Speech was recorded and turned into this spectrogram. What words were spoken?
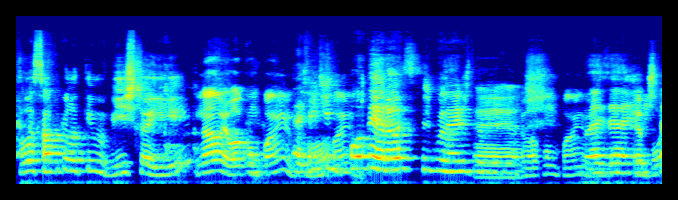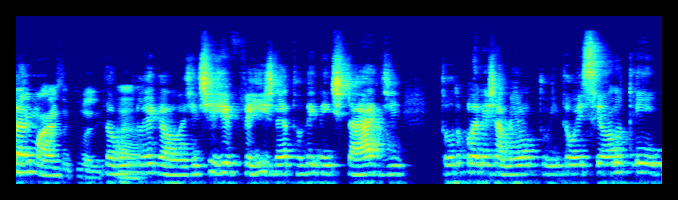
Pô, só porque eu tenho visto aí. Não, eu acompanho. A eu gente acompanho. empoderou essas mulheres também. É. né? Eu acompanho. Mas a é gente bom tá- demais aquilo ali. Então, muito legal. A gente refez né, toda a identidade, todo o planejamento. Então, esse ano tem,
